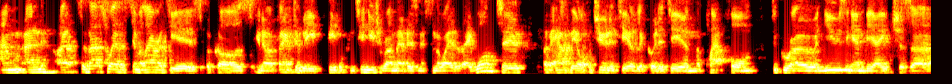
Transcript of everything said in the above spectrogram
Um, and uh, so that's where the similarity is because, you know, effectively people continue to run their business in the way that they want to, but they have the opportunity of liquidity and the platform to grow and using MBH as a,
